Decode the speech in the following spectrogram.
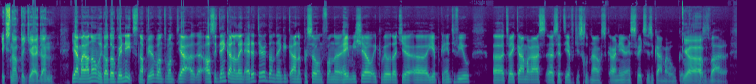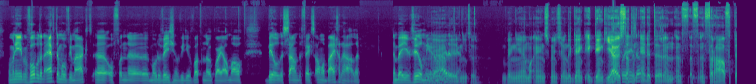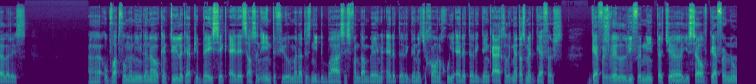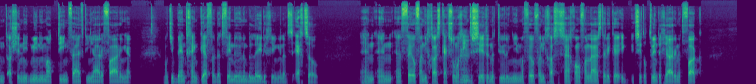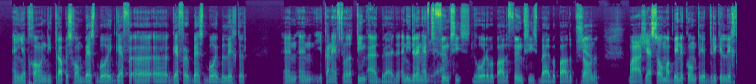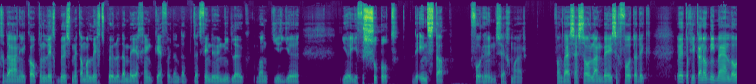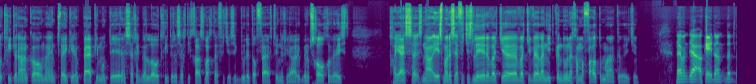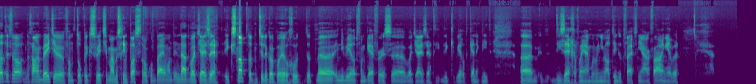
ik snap dat jij dan... Ja, maar aan de andere kant ook weer niet, snap je? Want, want ja, als ik denk aan alleen editor, dan denk ik aan een persoon van... eh, hey Michel, ik wil dat je... eh, hier heb ik een interview. Eh, twee camera's, eh, zet die eventjes goed naast elkaar neer en switch tussen camerahoeken, Ja. als het ware. Maar wanneer je bijvoorbeeld een aftermovie maakt, eh, of een motivational video of wat dan ook, waar je allemaal beelden, sound effects allemaal bij gaat halen, dan ben je veel meer dan ja, een weet editor. ik niet hoor. Ik ben het niet helemaal eens met je. Want ik denk, ik denk juist dat een zo? editor een, een, een verhaalverteller is. Eh, op wat voor manier dan ook. En tuurlijk heb je basic edits als een interview, maar dat is niet de basis van dan ben je een editor. Ik denk dat je gewoon een goede editor. Ik denk eigenlijk net als met gaffers. Gaffers willen liever niet dat je Mhm. jezelf gaffer noemt als je niet minimaal 10, 15 jaar ervaring hebt. Want je bent geen gaffer, dat vinden hun een belediging. En dat is echt zo. En, en veel van die gasten, kijk, sommigen Hmm. interesseert het natuurlijk niet, maar veel van die gasten zijn gewoon van luister, ik, eh, ik, ik zit al twintig jaar in het vak. En je hebt gewoon, die trap is gewoon best boy, gaffer, eh, eh, gaffer best boy, belichter. En, en je kan eventueel dat team uitbreiden. En iedereen heeft zijn functies. Er horen bepaalde functies bij bepaalde personen. Maar als jij zomaar binnenkomt en je hebt drie keer licht gedaan en je koopt een lichtbus met allemaal lichtspullen, dan ben je geen gaffer. Dan, dat, dat vinden hun niet leuk. Want je, je, je, je versoepelt de instap voor hun, zeg maar. Van wij zijn zo lang bezig voordat ik. Je weet toch, je kan ook niet bij een loodgieter aankomen en twee keer een pijpje monteren en zeggen ik ben loodgieter. Dan zegt die gast, wacht eventjes, ik doe dit al 25 jaar, ik ben op school geweest. Ga jij nou eerst maar eens eventjes leren wat je, wat je wel en niet kan doen en ga maar fouten maken, weet je. Nee, want ja, oké, dan dat, dat is wel. Dan gaan we een beetje van topic switchen, maar misschien past er ook wel bij. Want inderdaad, wat jij zegt, ik snap dat natuurlijk ook wel heel goed. Dat eh, in die wereld van gaffers, eh, wat jij zegt, die, die wereld ken ik niet. ehm, die zeggen van ja, moet minimaal 10 tot 15 jaar ervaring hebben.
